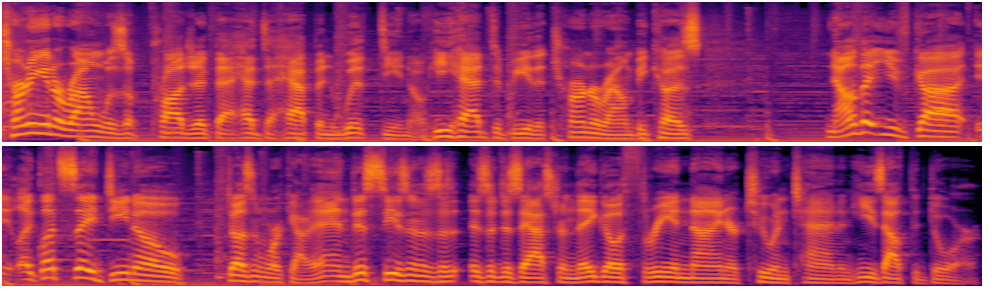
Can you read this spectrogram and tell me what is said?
Turning it around was a project that had to happen with Dino. He had to be the turnaround because now that you've got, like, let's say Dino doesn't work out, and this season is a, is a disaster, and they go three and nine or two and ten, and he's out the door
